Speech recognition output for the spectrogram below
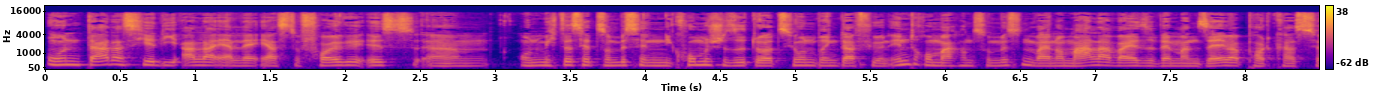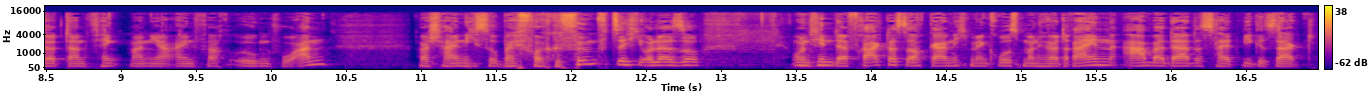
Und da das hier die allererste Folge ist ähm, und mich das jetzt so ein bisschen in die komische Situation bringt, dafür ein Intro machen zu müssen, weil normalerweise, wenn man selber Podcasts hört, dann fängt man ja einfach irgendwo an. Wahrscheinlich so bei Folge 50 oder so. Und hinterfragt das auch gar nicht mehr groß, man hört rein. Aber da das halt, wie gesagt,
